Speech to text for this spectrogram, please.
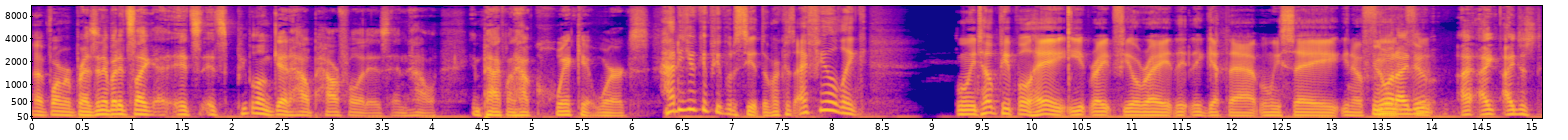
a former president. But it's like it's it's people don't get how powerful it is and how impactful and how quick it works. How do you get people to see it though? Because I feel like when we tell people, "Hey, eat right, feel right," they, they get that. When we say, you know, food, You know what I food- do? I, I I just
